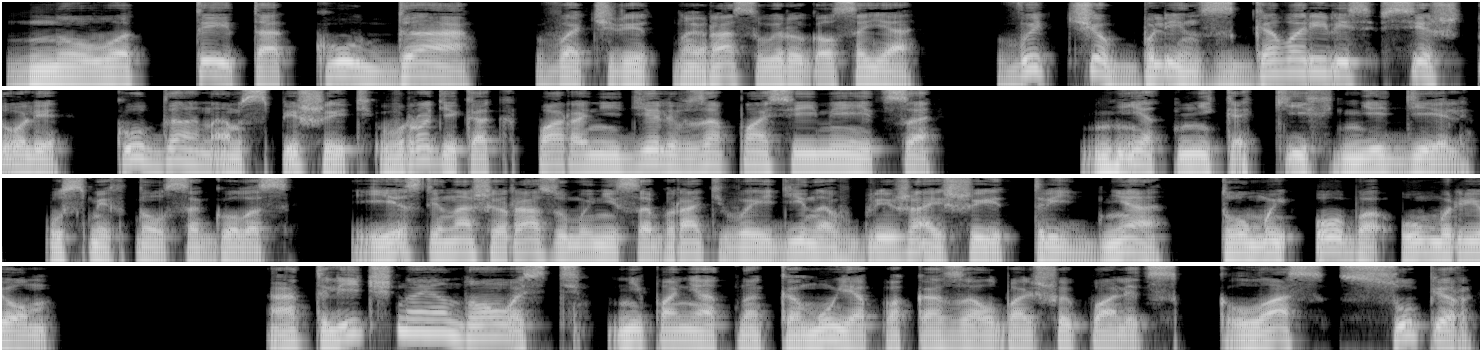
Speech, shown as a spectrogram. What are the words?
«Ну вот ты-то куда?» В очередной раз выругался я. «Вы чё, блин, сговорились все, что ли? Куда нам спешить? Вроде как пара недель в запасе имеется». «Нет никаких недель», – усмехнулся голос. Если наши разумы не собрать воедино в ближайшие три дня, то мы оба умрем. Отличная новость. Непонятно, кому я показал большой палец. Класс, супер.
